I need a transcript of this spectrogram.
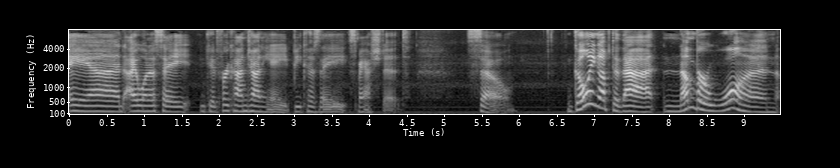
And I want to say good for Kanjani 8 because they smashed it. So, going up to that, number one,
